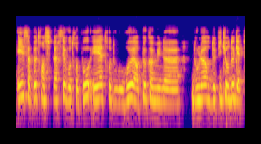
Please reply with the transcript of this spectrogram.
et ça peut transpercer votre peau et être douloureux, un peu comme une euh, douleur de piqûre de guêpe.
